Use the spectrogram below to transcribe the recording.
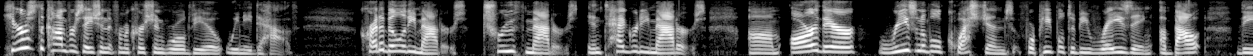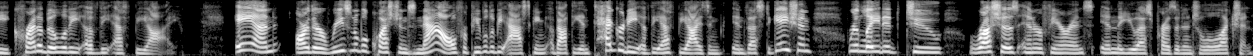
here's the conversation that, from a Christian worldview, we need to have. Credibility matters, truth matters, integrity matters. Um, are there reasonable questions for people to be raising about the credibility of the FBI? And are there reasonable questions now for people to be asking about the integrity of the FBI's in- investigation related to Russia's interference in the US presidential election?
